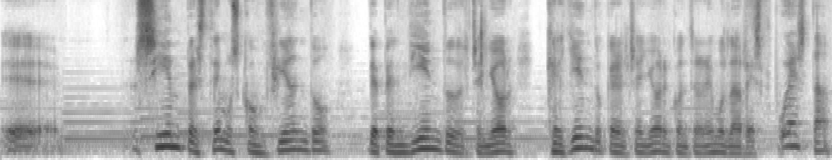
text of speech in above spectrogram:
eh, siempre estemos confiando, dependiendo del Señor, creyendo que en el Señor encontraremos la respuesta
